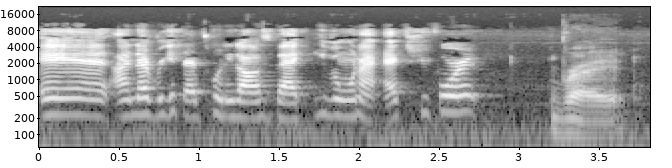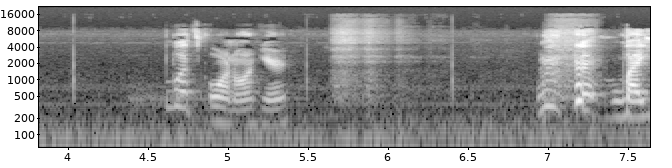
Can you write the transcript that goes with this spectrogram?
and I never get that twenty dollars back, even when I ask you for it. Right. What's going on here? like,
